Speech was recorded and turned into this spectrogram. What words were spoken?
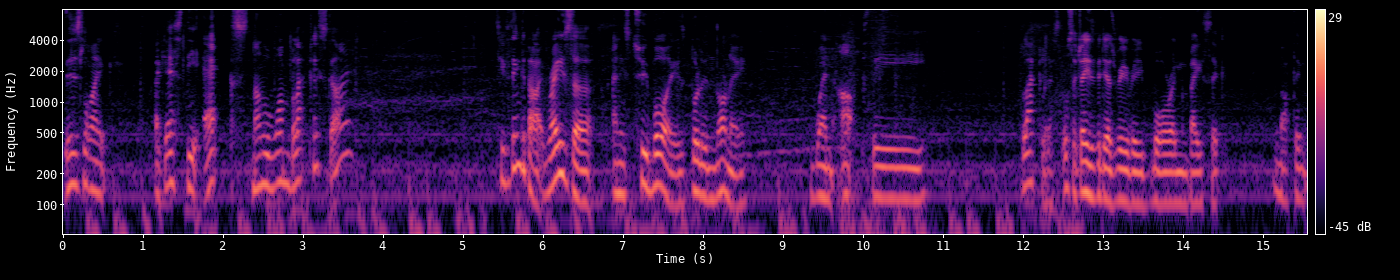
this is like, I guess the X number one blacklist guy? So if you think about it, Razor and his two boys, Bull and Ronnie, went up the blacklist. Also, Jay's video is really, really boring and basic. Nothing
